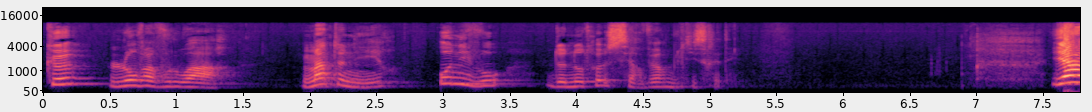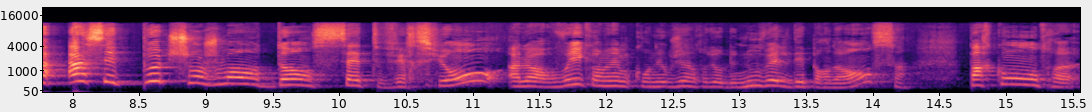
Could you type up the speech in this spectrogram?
que l'on va vouloir maintenir au niveau de notre serveur multithreadé. Il y a assez peu de changements dans cette version. Alors vous voyez quand même qu'on est obligé d'introduire de nouvelles dépendances. Par contre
